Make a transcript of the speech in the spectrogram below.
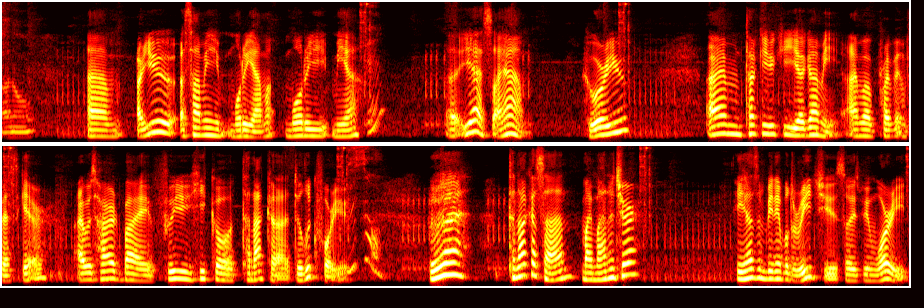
あの Um, are are you Asami Moriyama? Morimiya? Eh? Uh, yes, I am. Who are you? I'm Takayuki Yagami. I'm a private investigator. I was hired by Fuyuhiko Tanaka to look for you. Uh, Tanaka san, my manager? He hasn't been able to reach you, so he's been worried.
